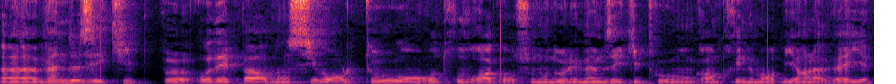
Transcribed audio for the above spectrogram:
22 équipes au départ dans 6 World Tour. On retrouvera grosso modo les mêmes équipes qu'au Grand Prix de Morbihan la veille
